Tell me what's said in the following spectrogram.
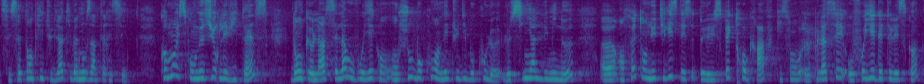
c'est cette amplitude-là qui va nous intéresser. Comment est-ce qu'on mesure les vitesses? Donc euh, là, c'est là où vous voyez qu'on joue beaucoup, on étudie beaucoup le, signal lumineux. Euh, en fait, on utilise des, spectrographes qui sont placés au foyer des télescopes.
